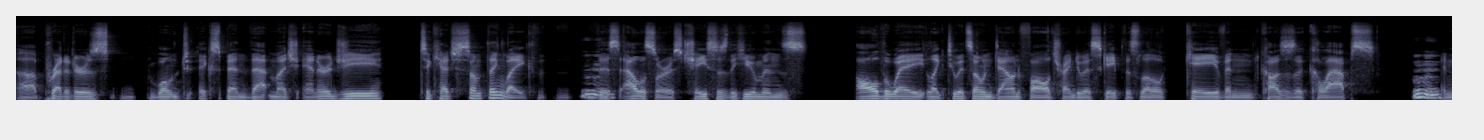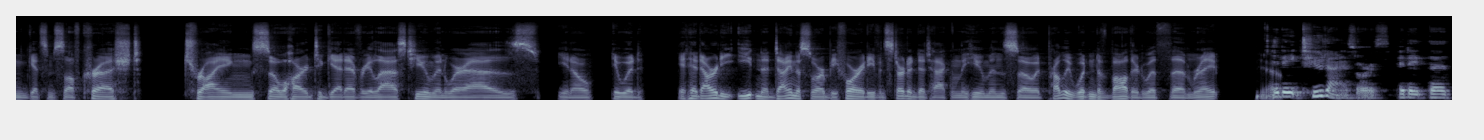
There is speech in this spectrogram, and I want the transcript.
uh, predators won't expend that much energy to catch something. Like Mhm. this Allosaurus chases the humans all the way like to its own downfall, trying to escape this little cave and causes a collapse hmm and gets himself crushed, trying so hard to get every last human, whereas, you know, it would it had already eaten a dinosaur before it even started attacking the humans, so it probably wouldn't have bothered with them, right? Yeah. It ate two dinosaurs. It ate the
